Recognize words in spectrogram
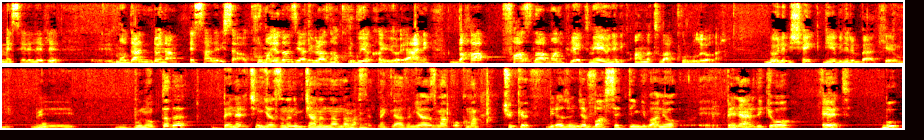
meseleleri. E, Modern dönem eserleri ise kurmacadan ziyade biraz daha kurguya kayıyor. Yani daha fazla manipüle etmeye yönelik anlatılar kurguluyorlar. Böyle bir şey diyebilirim belki. Ee, bu noktada Bener için yazının imkanından da bahsetmek lazım. Yazmak, okumak. Çünkü biraz önce bahsettiğin gibi hani o e, Bener'deki o evet bu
